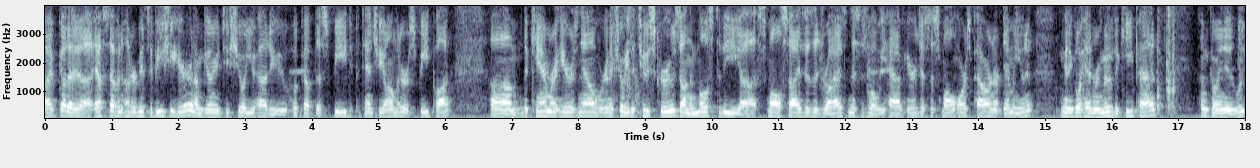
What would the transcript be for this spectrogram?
I've got a uh, F700 Mitsubishi here and I'm going to show you how to hook up the speed potentiometer or speed pot. Um, the camera here is now, we're going to show you the two screws on the most of the uh, small sizes of drives and this is what we have here, just a small horsepower in our demo unit. I'm going to go ahead and remove the keypad. I'm going to,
